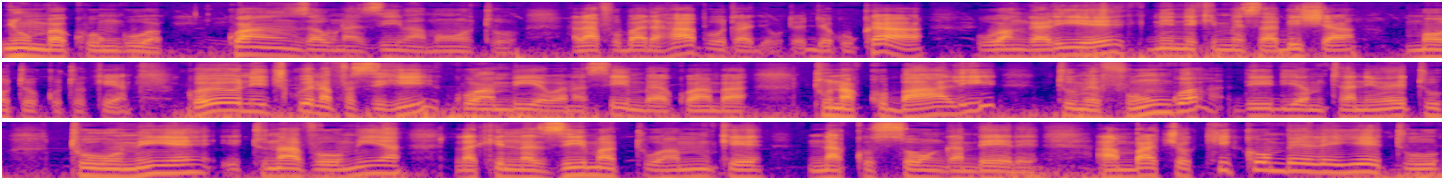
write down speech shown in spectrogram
nyumba kuungua. Kwanza unazima moto, alafu baada hapo utaja kukaa uangalie nini kimesababisha moto kutokea. Kwa hiyo nichukue nafasi hii kuambia wanasimba ya kwamba tunakubali tumefungwa dhidi ya mtani wetu, tuumie tunavyoumia, lakini lazima tuamke na kusonga mbele. Ambacho kiko mbele yetu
